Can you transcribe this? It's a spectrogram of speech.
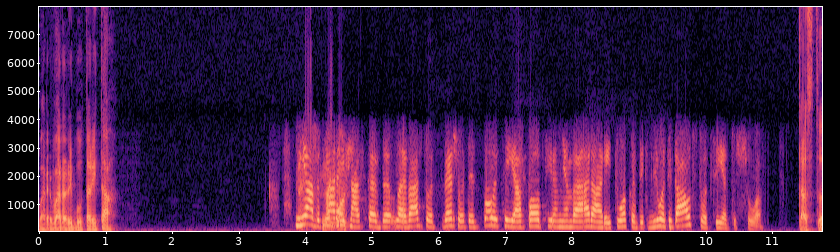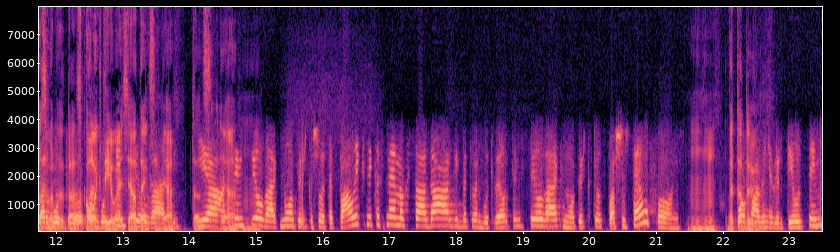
var, var arī būt arī tā. Nu, jā, bet jārēķinās, ka, lai vērsot, vēršoties policijā, policija ņem vērā arī to, ka ir ļoti daudz to cietušo. Tas, tas varbūt, var tāds kolektīvais, jā, teiksim, jā. Tāds, jā, simt mm. cilvēki nopirka šo te palikni, kas nemaksā dārgi, bet varbūt vēl simt cilvēki nopirka tos pašus telefonus. Mm -hmm. Bet tad Kopā viņam ir 200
